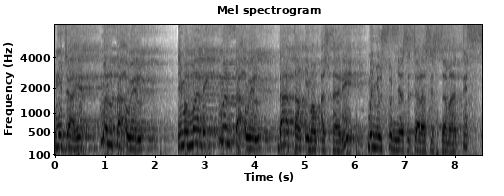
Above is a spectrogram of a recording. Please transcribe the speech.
Mujahid mentakwil Imam Malik mentakwil. Datang Imam Ash'ari menyusunnya secara sistematis.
